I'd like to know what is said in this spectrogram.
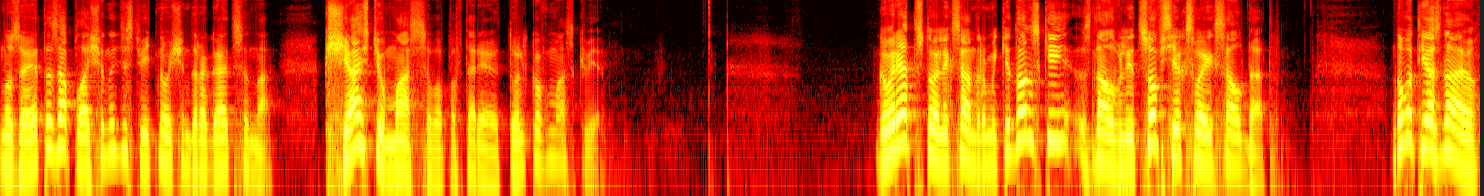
Но за это заплачена действительно очень дорогая цена. К счастью, массово, повторяю, только в Москве. Говорят, что Александр Македонский знал в лицо всех своих солдат. Ну вот я знаю,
